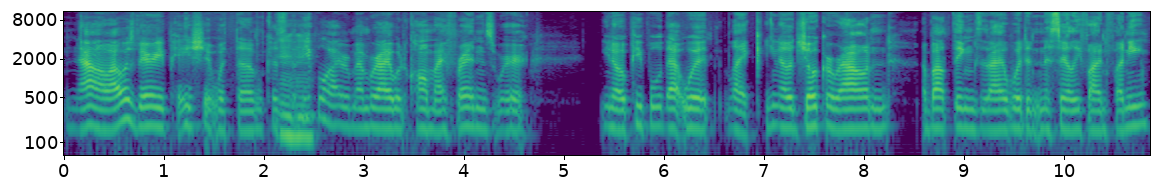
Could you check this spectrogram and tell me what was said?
now, I was very patient with them because Mhm. the people I remember I would call my friends were, you know, people that would like, you know, joke around about things that I wouldn't necessarily find funny.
